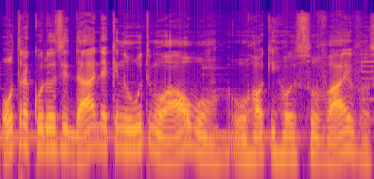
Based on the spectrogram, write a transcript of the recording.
Outra curiosidade é que no último álbum, o Rock and Roll Survivors,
